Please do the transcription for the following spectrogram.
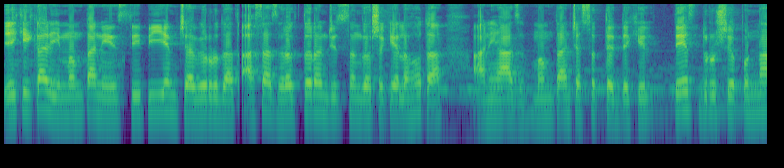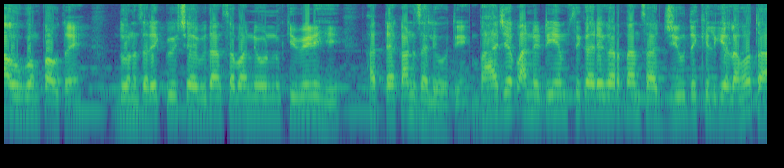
एकेकाळी ममताने सीपीएमच्या विरोधात असाच रक्तरंजित संघर्ष केला होता आणि आज ममतांच्या सत्तेत देखील तेच दृश्य पुन्हा उगम पावतंय. दोन हजार एकवीसच्या विधानसभा निवडणुकीवेळीही हत्याकांड झाली होती. भाजप आणि टीएमसी कार्यकर्त्यांचा जीव देखील गेला होता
